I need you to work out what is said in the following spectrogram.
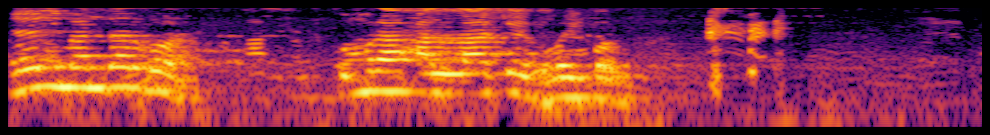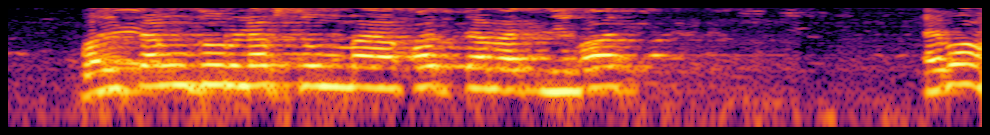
এই ইমানদারগণ, তোমরা আল্লাহকে ভয় করো। এবং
